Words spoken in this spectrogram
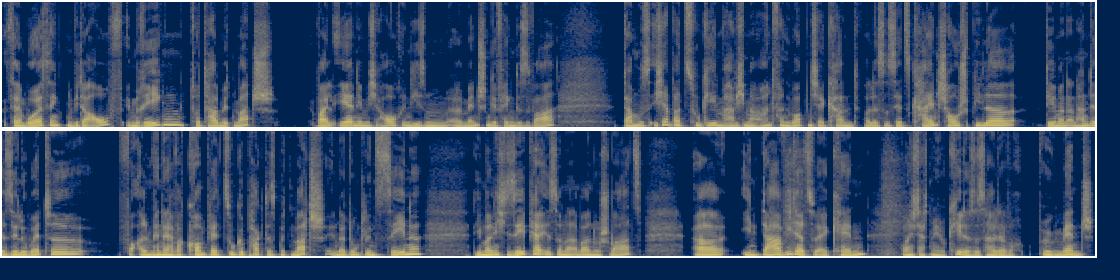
Sam Worthington wieder auf im Regen, total mit Matsch, weil er nämlich auch in diesem äh, Menschengefängnis war. Da muss ich aber zugeben, habe ich mir am Anfang überhaupt nicht erkannt, weil es ist jetzt kein Schauspieler, den man anhand der Silhouette vor allem wenn er einfach komplett zugepackt ist mit Matsch in der dunklen Szene, die mal nicht Sepia ist, sondern einfach nur schwarz, äh, ihn da wieder zu erkennen. Und ich dachte mir, okay, das ist halt einfach irgendein Mensch.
